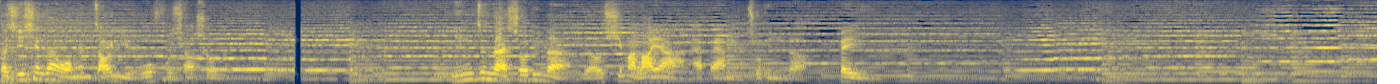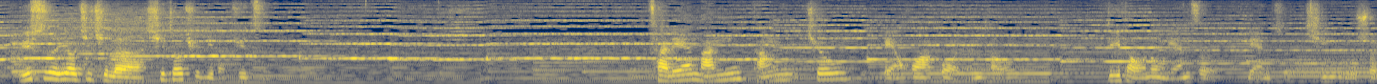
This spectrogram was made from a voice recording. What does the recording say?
可惜现在我们早已无福消受了。您正在收听的由喜马拉雅 FM 出品的《背影》。于是又记起了《西洲曲》里的句子：“采莲南塘秋，莲花过人头。低头弄莲子，莲子清如水。”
